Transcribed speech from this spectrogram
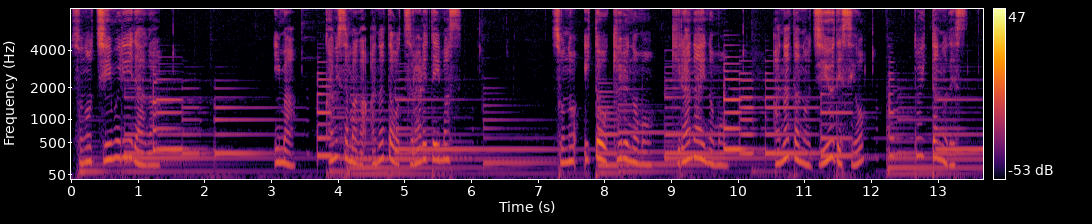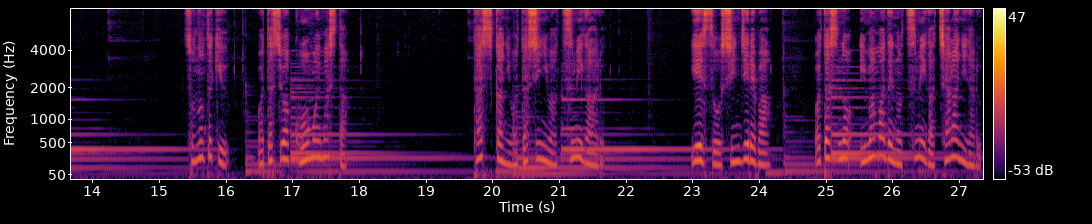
そのチームリーダーが今神様があなたを釣られています。その糸を切るのも切らないのもあなたの自由ですよ。と言ったのです。その時私はこう思いました。確かに私には罪がある。イエスを信じれば私の今までの罪がチャラになる。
